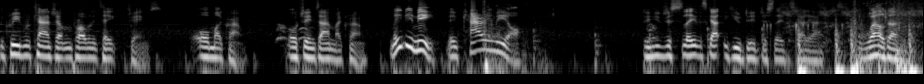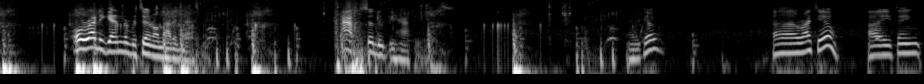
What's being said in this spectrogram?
the Greed would catch up and probably take James. Or my crown. Or James and my crown. Maybe me. They'd carry me off. Did you just slay the scat? You did just slay the Scallions. Well done. Already getting a return on that investment. Absolutely happy with this. There we go. Uh, rightio. I think...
